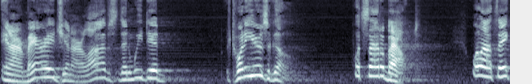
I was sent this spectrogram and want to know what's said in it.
in our marriage, in our lives, than we did 20 years ago. What's that about? Well, I think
